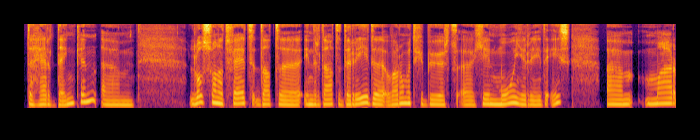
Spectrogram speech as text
te herdenken. Um, los van het feit dat uh, inderdaad de reden waarom het gebeurt uh, geen mooie reden is. Um, maar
